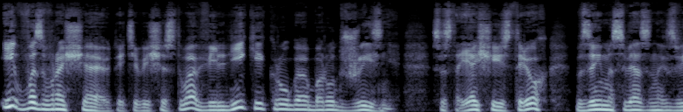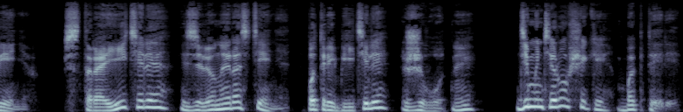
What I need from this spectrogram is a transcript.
и возвращают эти вещества в великий кругооборот жизни, состоящий из трех взаимосвязанных звеньев. Строители – зеленые растения, потребители – животные Демонтировщики – бактерии.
